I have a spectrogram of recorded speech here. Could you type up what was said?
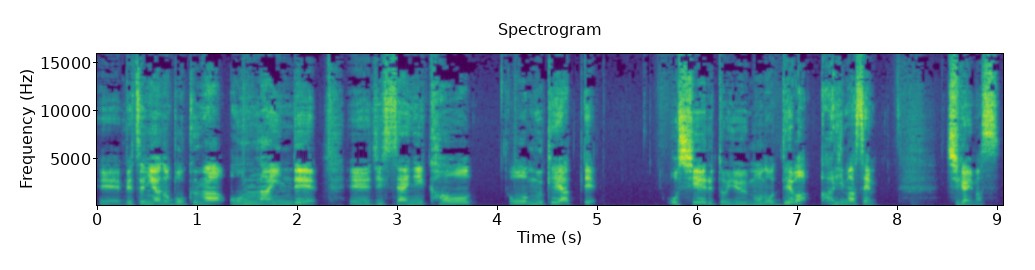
えー、別にあの僕がオンラインで、えー、実際に顔を向け合って教えるというものではありません。違います。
